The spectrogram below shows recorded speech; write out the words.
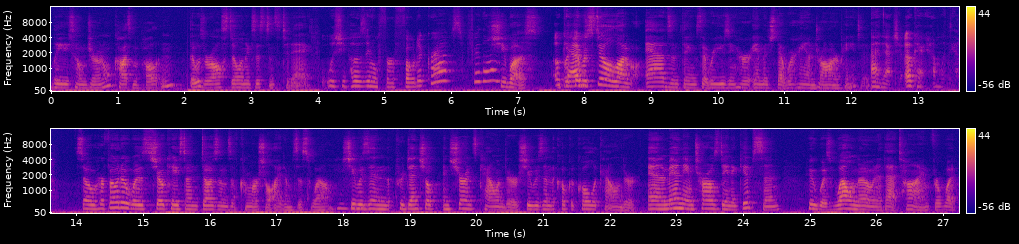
Ladies' Home Journal, Cosmopolitan. Those are all still in existence today. Was she posing for photographs for them? She was. Okay, but there was- was still a lot of ads and things that were using her image that were hand drawn or painted. I gotcha. Okay, I'm with you. So her photo was showcased on dozens of commercial items as well. Mm-hmm. She was in the Prudential Insurance calendar, she was in the Coca Cola calendar, and a man named Charles Dana Gibson, who was well known at that time for what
